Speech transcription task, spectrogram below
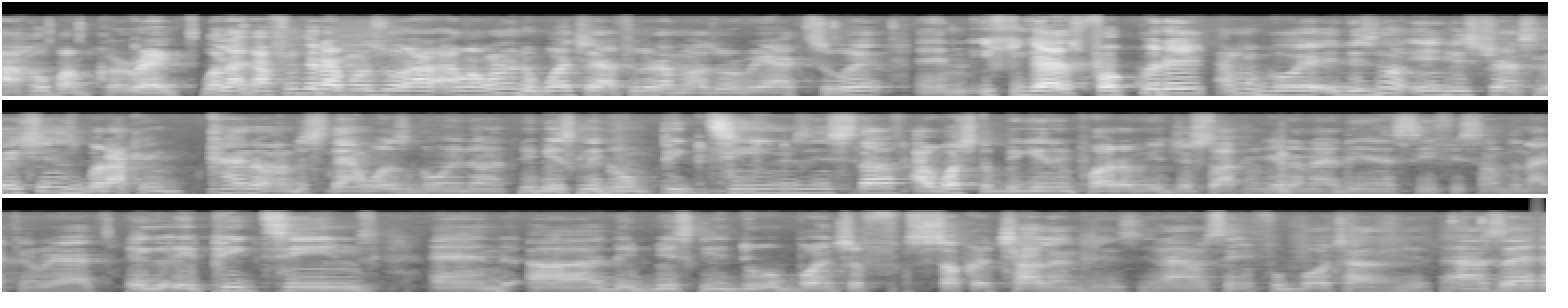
I hope I'm correct. But like I figured I might as well. I, I wanted to watch it. I figured I might as well react to it. And if you guys fuck with it, I'm gonna go. Ahead. There's no English translations, but I can kind of understand what's going on. They basically gonna pick teams and stuff. I watched the beginning part of it just so I can get an idea and see if it's something I can react. They, they pick teams and uh, they basically do a bunch of soccer challenges. You know what I'm saying? Football challenges. You know what I'm saying?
